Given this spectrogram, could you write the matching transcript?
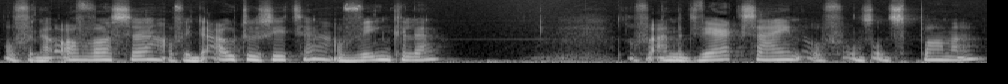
Of we nou afwassen, of in de auto zitten, of winkelen, of aan het werk zijn, of ons ontspannen.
